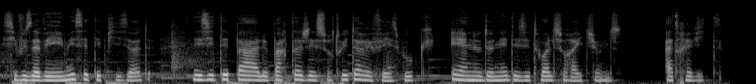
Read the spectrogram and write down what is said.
si vous avez aimé cet épisode, n'hésitez pas à le partager sur Twitter et Facebook et à nous donner des étoiles sur iTunes. À très vite.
